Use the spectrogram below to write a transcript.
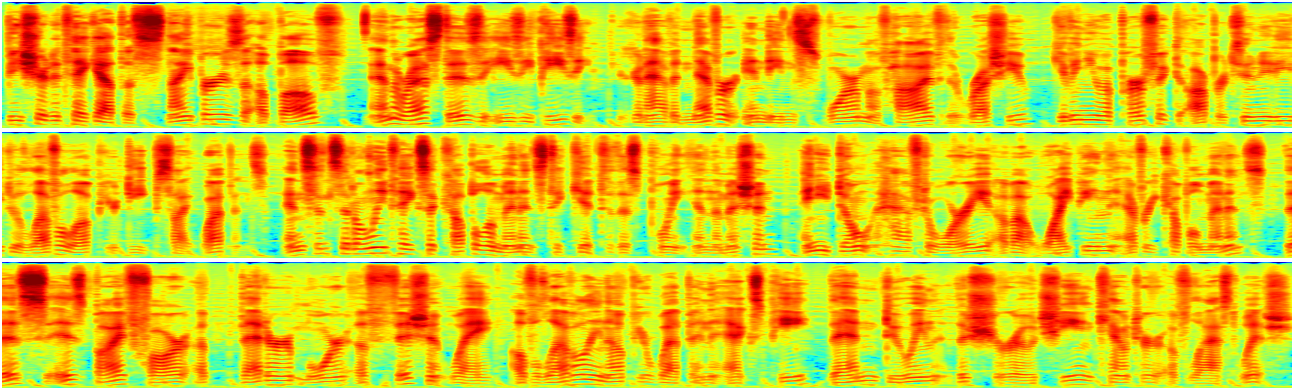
Be sure to take out the snipers above, and the rest is easy peasy. You're going to have a never-ending swarm of Hive that rush you, giving you a perfect opportunity to level up your deep sight weapons. And since it only takes a couple of minutes to get to this point in the mission, and you don't have to worry about wiping every couple minutes, this is by far a better, more efficient way of leveling up your weapon XP than doing the Shuro-Chi encounter of Last Wish.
